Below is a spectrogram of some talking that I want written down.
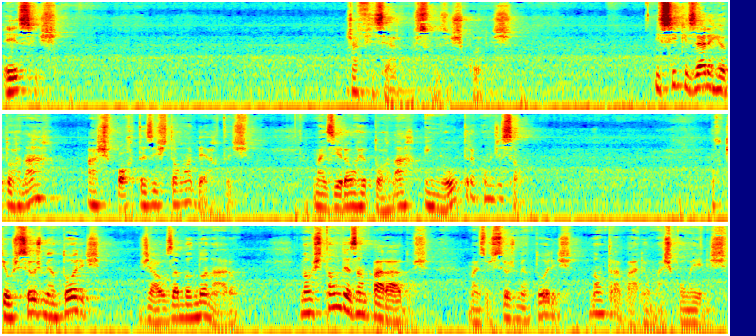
Esses já fizeram as suas escolhas. E se quiserem retornar, as portas estão abertas, mas irão retornar em outra condição porque os seus mentores já os abandonaram. Não estão desamparados, mas os seus mentores não trabalham mais com eles.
